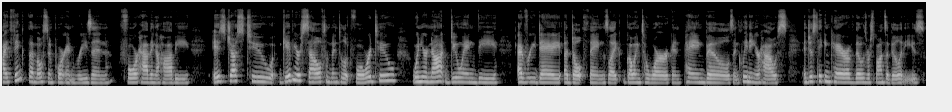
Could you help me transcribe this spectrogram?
I think the most important reason for having a hobby is just to give yourself something to look forward to when you're not doing the everyday adult things like going to work and paying bills and cleaning your house and just taking care of those responsibilities.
